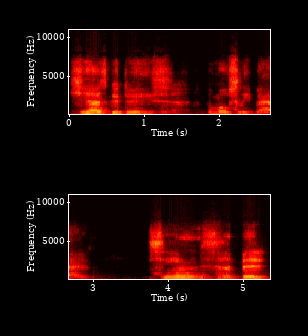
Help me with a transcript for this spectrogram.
She has good days, but mostly bad. Seems a bit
